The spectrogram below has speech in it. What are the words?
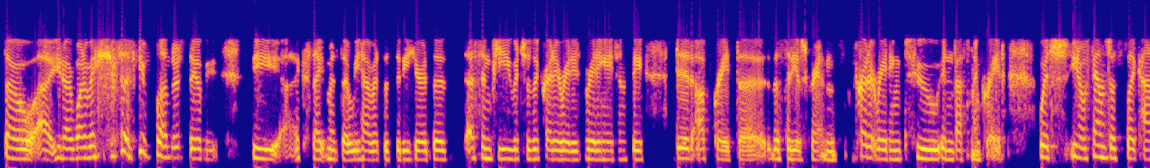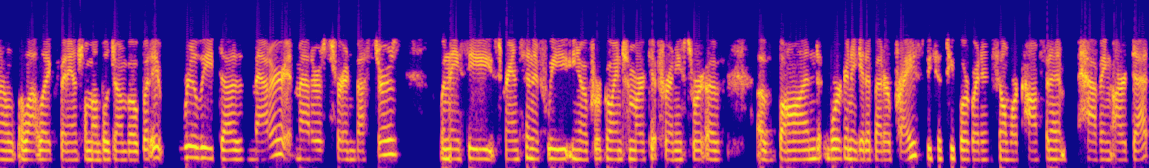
So, uh, you know, I want to make sure that people understand the, the uh, excitement that we have at the city here. The S&P, which is a credit rating, rating agency, did upgrade the, the city of Scranton's credit rating to investment grade, which, you know, sounds just like kind of a lot like financial mumbo jumbo, but it really does matter. It matters for investors when they see Scranton, if we, you know, if we're going to market for any sort of, of bond, we're going to get a better price because people are going to feel more confident having our debt.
